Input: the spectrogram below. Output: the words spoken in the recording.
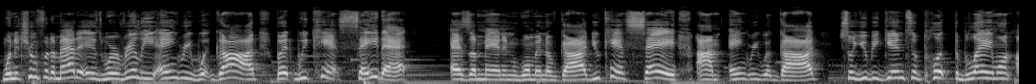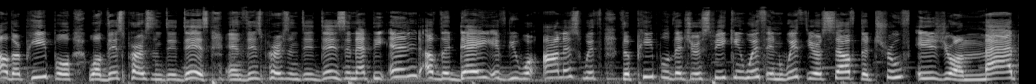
When the truth of the matter is we're really angry with god but we can't say that as a man and woman of God. You can't say, I'm angry with God. So you begin to put the blame on other people. Well, this person did this and this person did this. And at the end of the day, if you were honest with the people that you're speaking with and with yourself, the truth is you're mad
